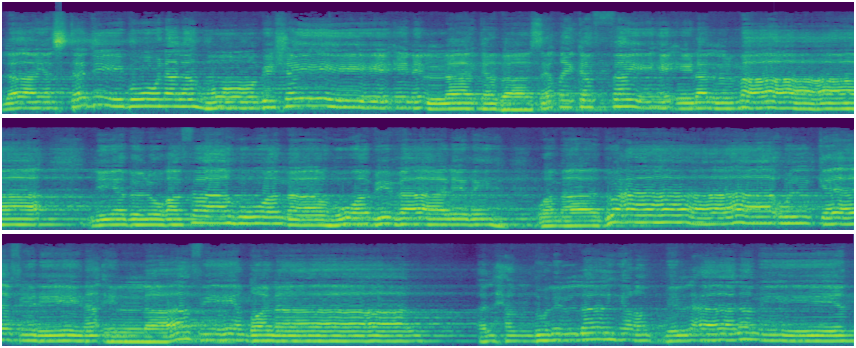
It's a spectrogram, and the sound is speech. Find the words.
لا يستجيبون له بشيء إلا كباسط كفيه إلى الماء ليبلغ فاه وما هو ببالغه وما دعاء الكافرين إلا في ضلال. الحمد لله رب العالمين.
